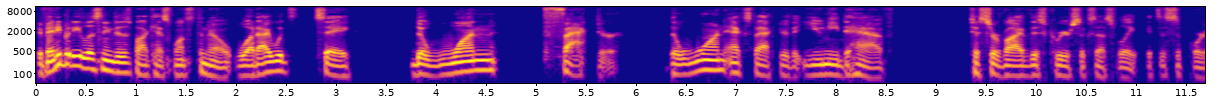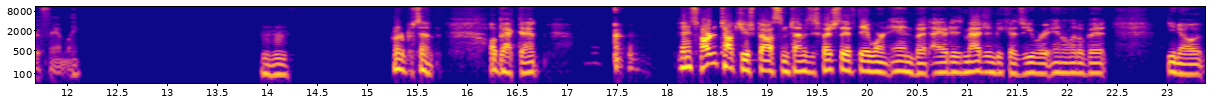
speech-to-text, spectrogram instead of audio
if anybody listening to this podcast wants to know what i would say the one factor the one x factor that you need to have to survive this career successfully it's a supportive family Mm-hmm. Hundred percent. I'll back that. And it's hard to talk to your spouse sometimes, especially if they weren't in. But I would imagine because you were in a little bit, you know,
